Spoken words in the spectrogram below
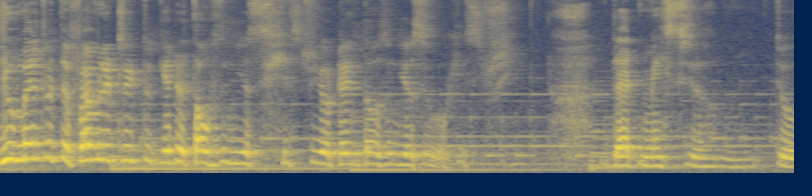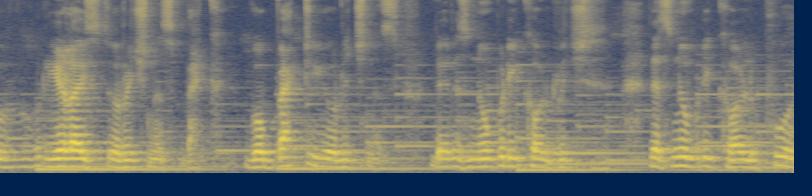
You melt with the family tree to get a thousand years history or ten thousand years of history. That makes you to realize the richness back. Go back to your richness. There is nobody called rich. There's nobody called poor.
